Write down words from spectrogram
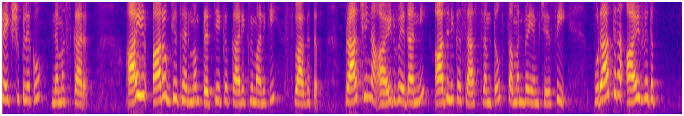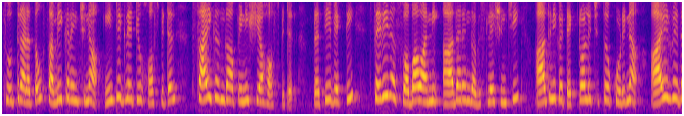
ప్రేక్షకులకు నమస్కారం. ఆయు ఆరోగ్య ధర్మం ప్రత్యేక కార్యక్రమానికి స్వాగతం. ప్రాచీన ఆయుర్వేదాన్ని ఆధునిక శాస్త్రంతో సమన్వయం చేసి పురాతన ఆయుర్వేద సూత్రాలతో సమీకరించిన ఇంటిగ్రేటివ్ హాస్పిటల్ సాయి గంగా పినిషియా హాస్పిటల్. ప్రతి వ్యక్తి శరీర స్వభావాన్ని ఆధారంగా విశ్లేషించి ఆధునిక టెక్నాలజీతో కూడిన ఆయుర్వేద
